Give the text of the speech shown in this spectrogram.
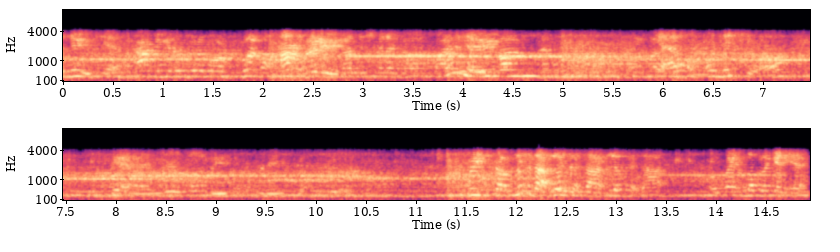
point. Off the news, yeah. To get more fun. Well, I'm a noob. I'm just gonna go and find don't know, I'm... Yeah, on, this. Yeah, real zombies are pretty. Free stuff. Look at that. Look at that. Look at that. Oh wait, I'm not gonna get it yet.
